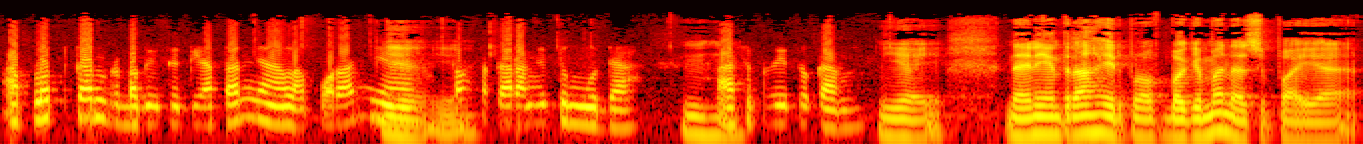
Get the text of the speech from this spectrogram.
di-uploadkan berbagai kegiatannya, laporannya. Iya, iya. Toh sekarang itu mudah. Mhm. Ah, seperti itu, Kang. Iya, iya. Nah ini yang terakhir, Prof. Bagaimana supaya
